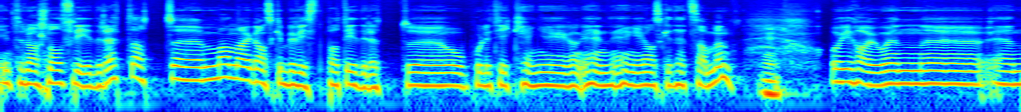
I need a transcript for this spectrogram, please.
internasjonal friidrett at eh, man er ganske bevisst på at idrett eh, og politikk henger, henger ganske tett sammen. Og vi har jo en, eh, en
